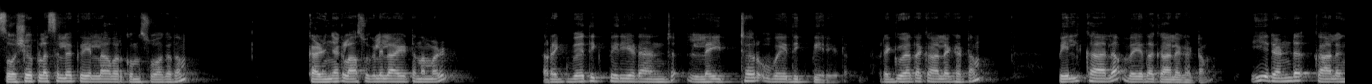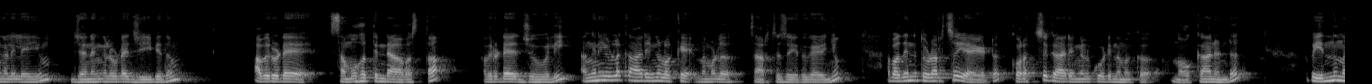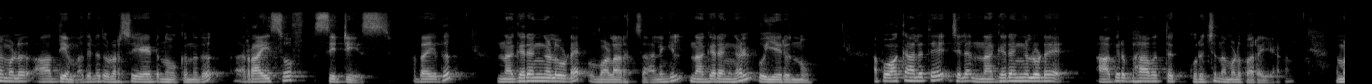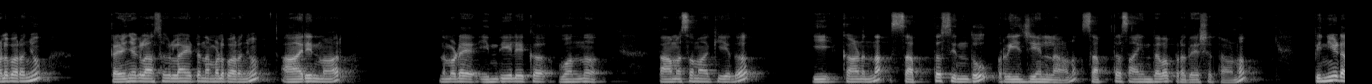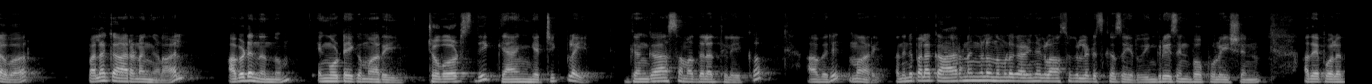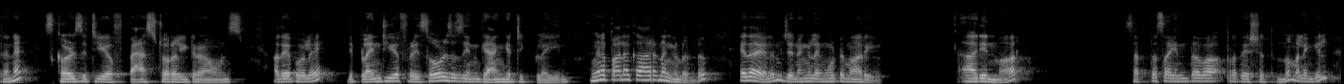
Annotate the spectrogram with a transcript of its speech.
Socio പ്ലസിലേക്ക് എല്ലാവർക്കും സ്വാഗതം. കഴിഞ്ഞ ക്ലാസ്സുകളിലായിട്ട് നമ്മൾ Rigvedic period and later Vedic period Rigveda കാലഘട്ടം പിൽക്കാല വേദ കാലഘട്ടം. ഈ രണ്ട് കാലങ്ങളിലെയും ജനങ്ങളുടെ ജീവിതം അവരുടെ സമൂഹത്തിന്റെ അവസ്ഥ അവരുടെ ജോലി അങ്ങനെയുള്ള കാര്യങ്ങളൊക്കെ നമ്മൾ ചർച്ച ചെയ്തു കഴിഞ്ഞു. അപ്പോൾ അതിന് തുടർച്ചയായിട്ട് കുറച്ച് കാര്യങ്ങൾ കൂടി നമുക്ക് നോക്കാനുണ്ട്. അപ്പോൾ ഇന്ന് നമ്മൾ ആദ്യം അതിന്റെ തുടർച്ചയായിട്ട് നോക്കുന്നത് റൈസ് ഓഫ് സിറ്റീസ് അതായത് നഗരങ്ങളുടെ വളർച്ച അല്ലെങ്കിൽ നഗരങ്ങൾ ഉയരുന്നു. അപ്പോൾ ആ കാലത്തെ ചില നഗരങ്ങളുടെ ആവിർഭാവത്തെക്കുറിച്ച് നമ്മൾ പറയുകയാണ്. നമ്മൾ പറഞ്ഞു കഴിഞ്ഞ ക്ലാസ്സുകളിലായിട്ട് നമ്മൾ പറഞ്ഞു ആര്യന്മാർ നമ്മുടെ ഇന്ത്യയിലേക്ക് വന്ന് താമസമാക്കിയത് ഈ കാണുന്ന സപ്ത സിന്ധു റീജിയനിലാണ് സപ്ത സൈന്ധവ പ്രദേശത്താണ്. പിന്നീട് അവർ പല കാരണങ്ങളാൽ അവിടെ നിന്നും എങ്ങോട്ടേക്ക് മാറി? Towards the Gangetic plain Ganga സമതലത്തിലേക്ക് അവർ മാറി. അതിന് പല കാരണങ്ങളും നമ്മൾ കഴിഞ്ഞ ക്ലാസ്സുകളിൽ ഡിസ്കസ് ചെയ്തു. ഇൻക്രീസ് ഇൻ പോപ്പുലേഷൻ അതേപോലെ തന്നെ സ്കേഴ്സിറ്റി ഓഫ് പാസ്റ്റോറൽ ഗ്രൗണ്ട്സ് അതേപോലെ the plenty of resources in Gangetic plain അങ്ങനെ പല കാരണങ്ങളുണ്ട്. ഏതായാലും ജനങ്ങൾ എങ്ങോട്ട് മാറി? ആര്യന്മാർ സപ്തസൈന്ധവ പ്രദേശത്തു നിന്നും അല്ലെങ്കിൽ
